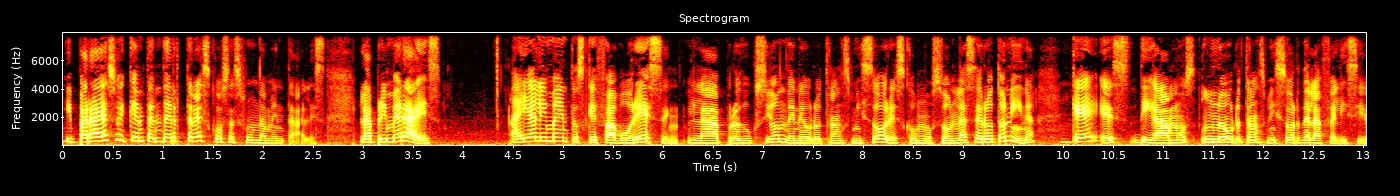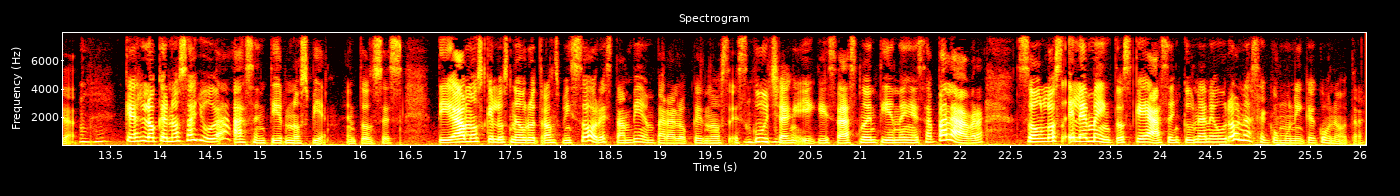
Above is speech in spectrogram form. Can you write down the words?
Y para eso hay que entender tres cosas fundamentales. La primera es, hay alimentos que favorecen la producción de neurotransmisores, como son la serotonina, que es, digamos, un neurotransmisor de la felicidad, que es lo que nos ayuda a sentirnos bien. Entonces, digamos que los neurotransmisores también, para los que nos escuchan y quizás no entienden esa palabra, son los elementos que hacen que una neurona se comunique con otra.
